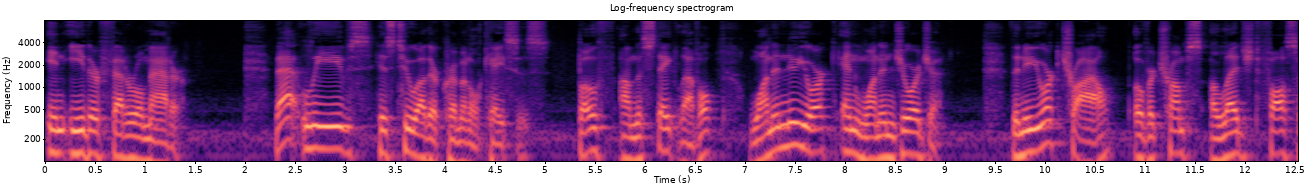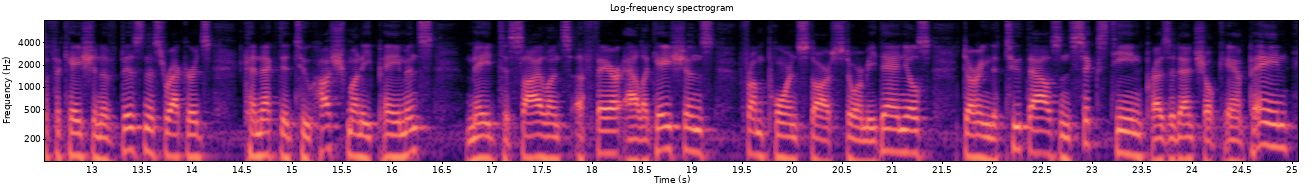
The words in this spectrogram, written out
in either federal matter. That leaves his two other criminal cases, both on the state level, one in New York and one in Georgia. The New York trial over Trump's alleged falsification of business records connected to hush money payments made to silence affair allegations from porn star Stormy Daniels during the 2016 presidential campaign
